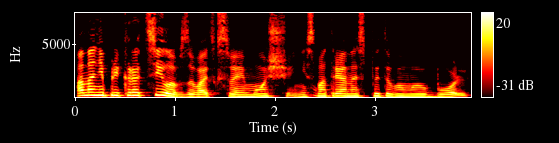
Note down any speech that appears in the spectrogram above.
Она не прекратила взывать к своей мощи, несмотря на испытываемую боль.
